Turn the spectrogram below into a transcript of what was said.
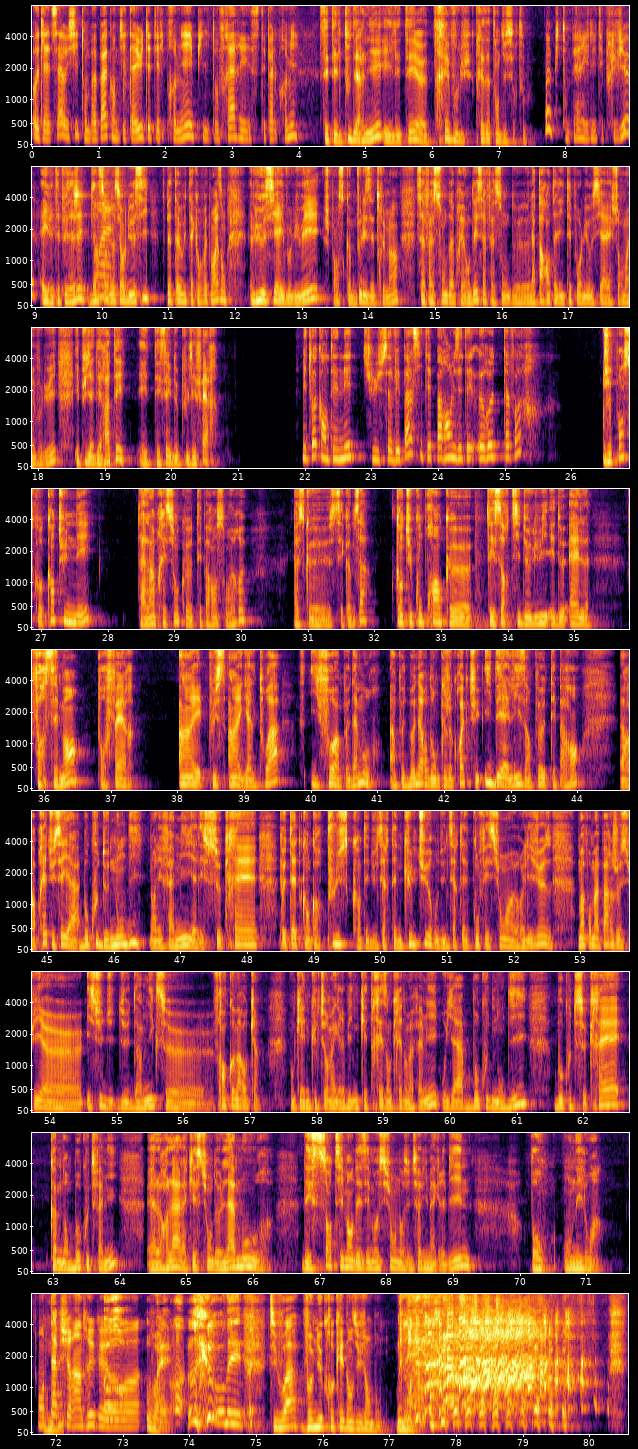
Au-delà de ça aussi, ton papa, quand il t'a eu, t'étais le premier, et puis ton frère, et c'était pas le premier. C'était le tout dernier et il était euh, très voulu, très attendu surtout. Ouais, puis ton père, il était plus vieux. Et il était plus âgé, bien sûr, bien sûr, lui aussi. T'as as complètement raison. Lui aussi a évolué, je pense, comme tous les êtres humains. Sa façon d'appréhender, sa façon de. La parentalité pour lui aussi a sûrement évolué. Et puis il y a des ratés, et t'essayes de plus les faire. Mais toi, quand t'es né, tu savais pas si tes parents, ils étaient heureux de t'avoir? Je pense que quand tu nais, t'as l'impression que tes parents sont heureux. Parce que c'est comme ça. Quand tu comprends que t'es sorti de lui et de elle, forcément, pour faire 1 et plus 1 égale toi, il faut un peu d'amour, un peu de bonheur. Donc je crois que tu idéalises un peu tes parents. Alors après, tu sais, il y a beaucoup de non-dits dans les familles, il y a des secrets, peut-être qu'encore plus quand tu es d'une certaine culture ou d'une certaine confession euh, religieuse. Moi, pour ma part, je suis euh, issu du- du- d'un mix euh, franco-marocain. Donc il y a une culture maghrébine qui est très ancrée dans ma famille, où il y a beaucoup de non-dits, beaucoup de secrets, comme dans beaucoup de familles. Et alors là, la question de l'amour, des sentiments, des émotions dans une famille maghrébine, bon, on est loin. On On tape sur un truc. euh, Ouais. on est. Tu vois, vaut mieux croquer dans du jambon. Ouais.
